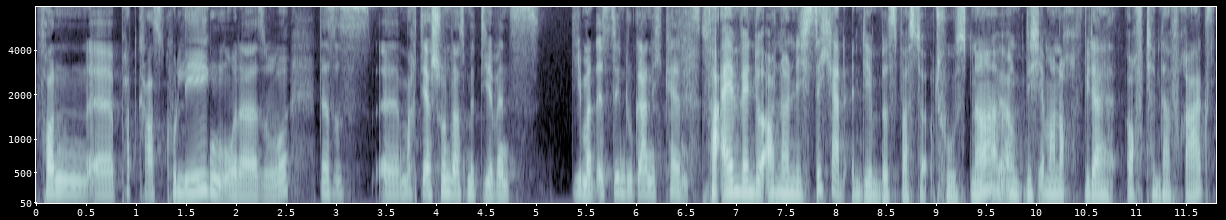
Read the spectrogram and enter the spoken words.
von äh, Podcast-Kollegen oder so, das ist, äh, macht ja schon was mit dir, wenn es jemand ist, den du gar nicht kennst. Vor allem, wenn du auch noch nicht sicher in dem bist, was du tust, ne? Ja. Und dich immer noch wieder oft hinterfragst.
